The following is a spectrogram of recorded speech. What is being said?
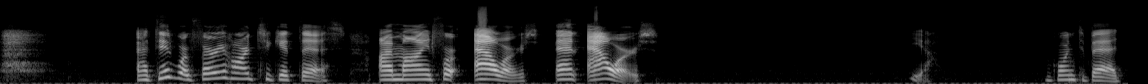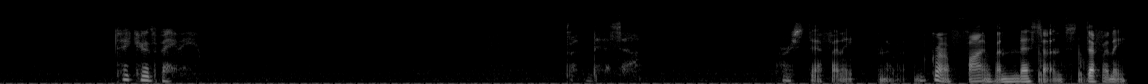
I did work very hard to get this. I mined for hours and hours. Yeah. I'm going to bed. Take care of the baby. Vanessa. Stephanie. No, we're going to find Vanessa and Stephanie.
